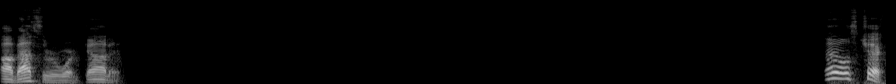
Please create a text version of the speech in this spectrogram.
Ah, that's the reward. Got it. Oh, let's check.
